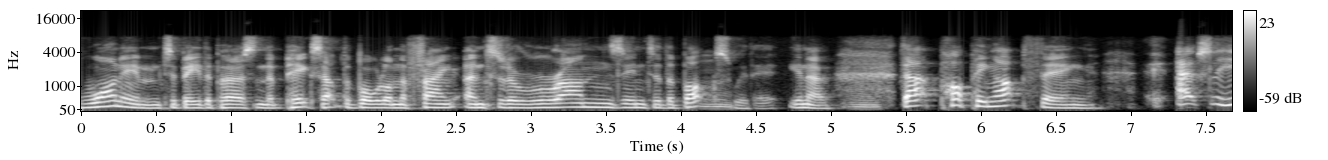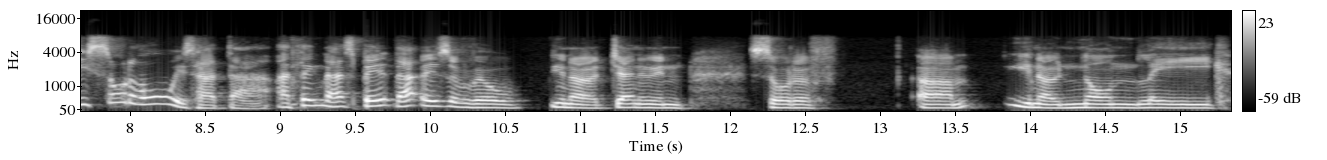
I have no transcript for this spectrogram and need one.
want him to be the person that picks up the ball on the flank and sort of runs into the box mm. with it. You know, mm. that popping up thing. Actually, he's sort of always had that. I think that's been that is a real, you know, genuine sort of, um, you know, non-league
